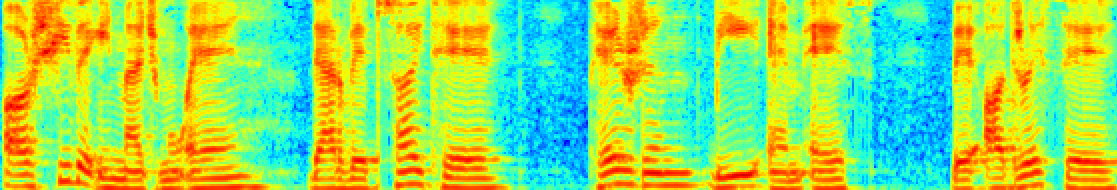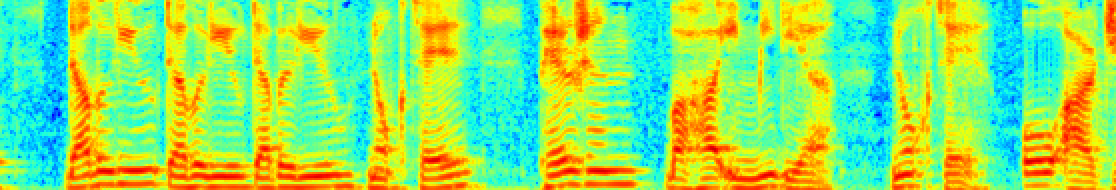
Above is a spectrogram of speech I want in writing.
آرشیو این مجموعه در وبسایت Persian BMS به آدرس www.persianbahaimedia.org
